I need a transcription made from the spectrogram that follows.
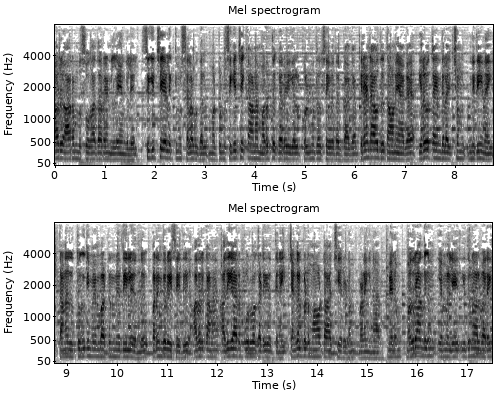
ஆறு ஆரம்ப சுகாதார நிலையங்களில் சிகிச்சை அளிக்கும் செலவுகள் மற்றும் சிகிச்சைக்கான மருத்துவ கருவிகள் கொள்முதல் செய்வதற்காக இரண்டாவது தவணையாக இருபத்தைந்து லட்சம் நிதியினை தனது தொகுதி மேம்பாட்டு நிதியிலிருந்து பரிந்துரை செய்து அதற்கான அதிகாரப்பூர்வ கடிதத்தினை செங்கல்பட்டு மாவட்ட ஆட்சியரிடம் வழங்கினார். மேலும் மதுராந்தகம் எம்எல்ஏ இதுநாள் வரை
